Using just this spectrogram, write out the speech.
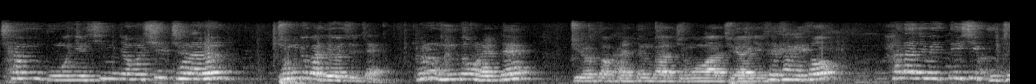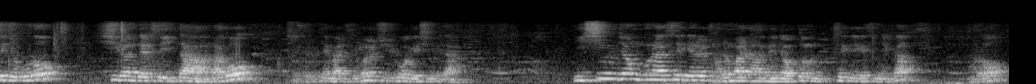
참 부모님의 심정을 실천하는 종교가 되어질 때 그런 운동을 할 때 비로소 갈등과 증오와 죄악이 세상에서 하나님의 뜻이 구체적으로 실현될 수 있다라고 그렇게 말씀을 주시고 계십니다. 이 심정문화 세계를 다른 말로 하면 어떤 세계겠습니까? 바로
